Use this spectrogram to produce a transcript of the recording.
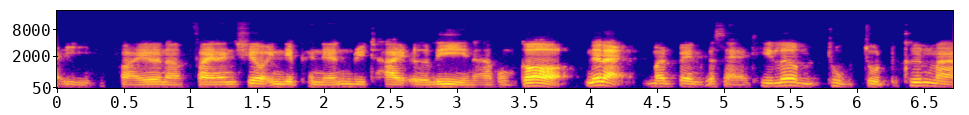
R E FIRE นะ Financial Independent Retire Early นะครับผมก็นี่แหละมันเป็นกระแสที่เริ่มถูกจุดขึ้นมา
